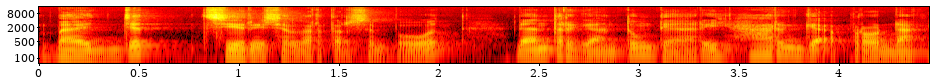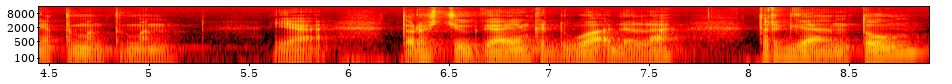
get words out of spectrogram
budget si reseller tersebut dan tergantung dari harga produknya teman-teman ya. Terus juga yang kedua adalah tergantung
